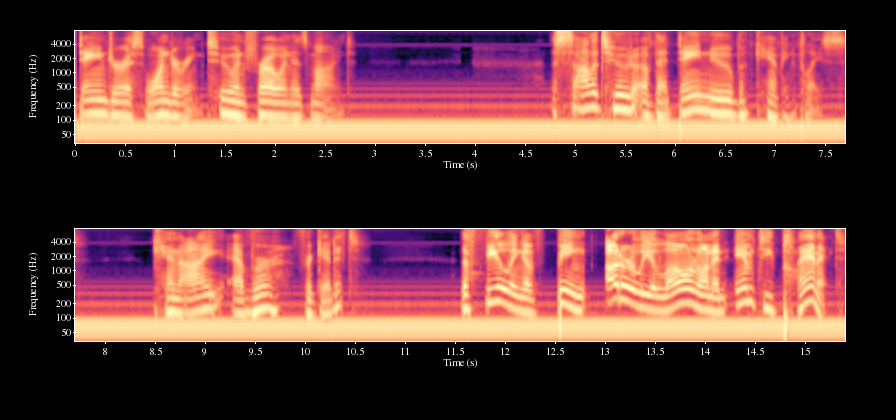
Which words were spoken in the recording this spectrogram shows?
dangerous wandering to and fro in his mind. The solitude of that Danube camping place. Can I ever forget it? The feeling of being utterly alone on an empty planet.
